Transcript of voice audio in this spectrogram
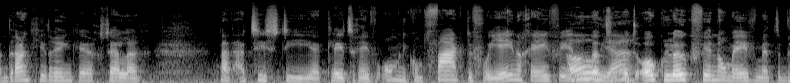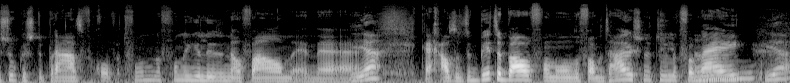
een drankje drinken, gezellig. Nou, de artiest die eh, kleedt zich even om. Die komt vaak de foyer nog even in. Oh, omdat ja. ze het ook leuk vinden om even met de bezoekers te praten. Van, goh, wat vonden, vonden jullie er nou van? En eh, ja. ik krijg altijd een bitterbal van, onder- van het huis natuurlijk, van mij. Oh, Ja.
